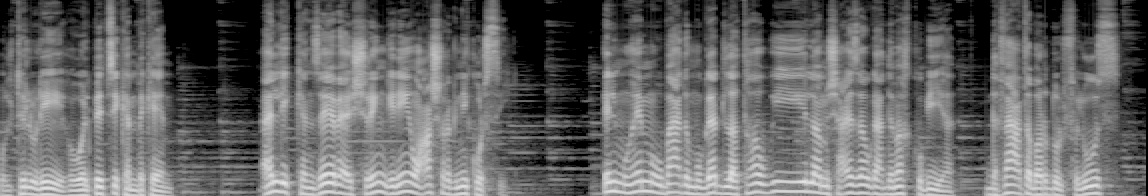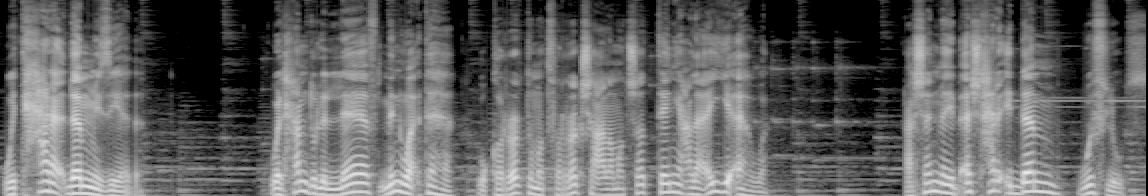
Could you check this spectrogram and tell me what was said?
قلت له ليه؟ هو البيبسي كان بكام؟ قال لي زي ب 20 جنيه و10 جنيه كرسي. المهم وبعد مجادلة طويلة مش عايز أوجع دماغكوا بيها دفعت برضو الفلوس واتحرق دمي زيادة. والحمد لله من وقتها وقررت ما اتفرجش على ماتشات تاني على أي قهوة. عشان ما يبقاش حرق الدم وفلوس.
